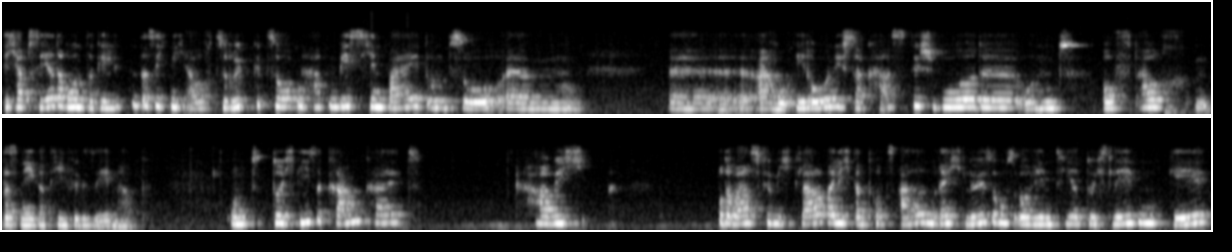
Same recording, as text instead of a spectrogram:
ich habe sehr darunter gelitten, dass ich mich auch zurückgezogen habe, ein bisschen weit und so ähm, äh, ironisch, sarkastisch wurde und oft auch das Negative gesehen habe. Und durch diese Krankheit habe ich, oder war es für mich klar, weil ich dann trotz allem recht lösungsorientiert durchs Leben gehe,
